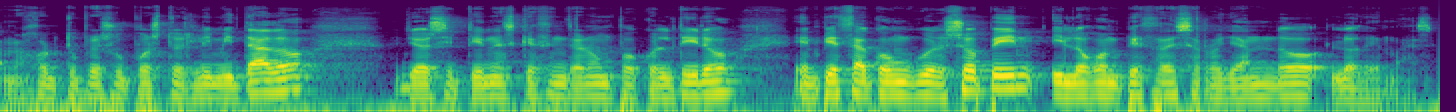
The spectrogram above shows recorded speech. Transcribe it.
a mejor tu presupuesto es limitado, yo si tienes que centrar un poco el tiro, empieza con Google Shopping y luego empieza desarrollando lo demás.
